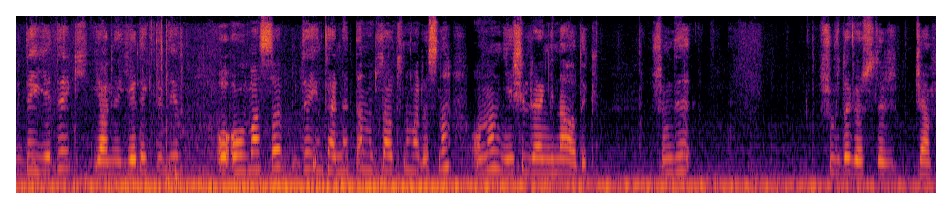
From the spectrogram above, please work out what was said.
Bir de yedek yani yedek dediğim o olmazsa bir de internetten 36 numarasına onun yeşil rengini aldık. Şimdi şurada göstereceğim.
